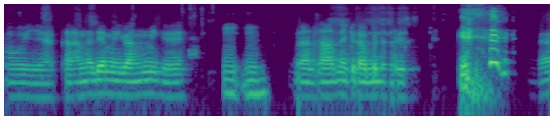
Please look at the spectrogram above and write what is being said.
Oh iya, karena dia megang mic ya. Mm-mm. Dan saatnya kita benerin. kan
